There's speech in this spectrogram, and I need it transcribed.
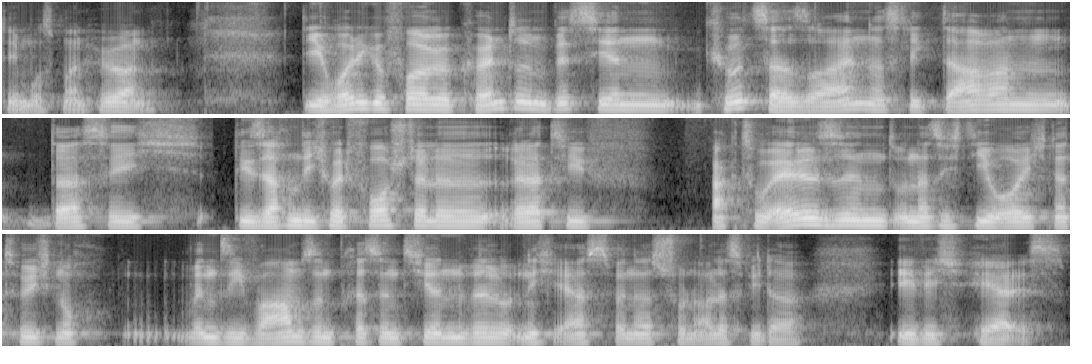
den muss man hören. Die heutige Folge könnte ein bisschen kürzer sein. Das liegt daran, dass ich die Sachen, die ich heute vorstelle, relativ aktuell sind und dass ich die euch natürlich noch, wenn sie warm sind, präsentieren will und nicht erst, wenn das schon alles wieder ewig her ist.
